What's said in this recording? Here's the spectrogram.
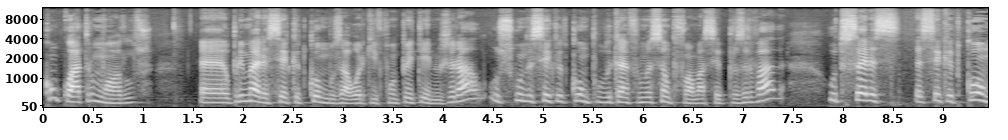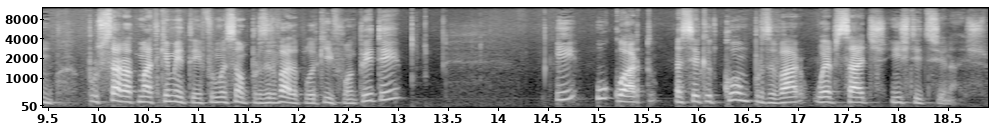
com quatro módulos. Uh, o primeiro é acerca de como usar o arquivo.pt no geral, o segundo acerca de como publicar informação por forma a ser preservada, o terceiro acerca de como processar automaticamente a informação preservada pelo arquivo.pt e o quarto acerca de como preservar websites institucionais.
